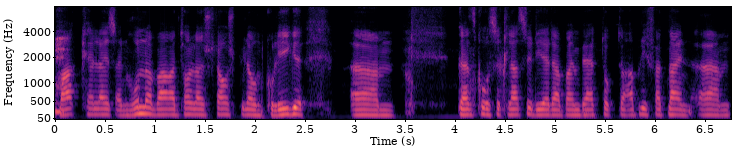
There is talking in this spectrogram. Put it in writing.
Mark Keller ist ein wunderbarer, toller Schauspieler und Kollege. Ähm, ganz große Klasse, die er da beim Bergdoktor abliefert. Nein, ähm,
